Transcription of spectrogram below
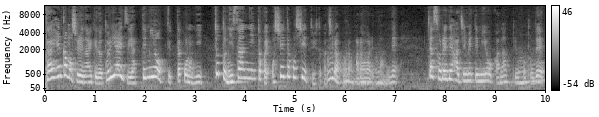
大変かもしれないけど、とりあえずやってみようって言った頃に、ちょっと2、3人とか教えてほしいっていう人がちらほら現れたんで、じゃあそれで始めてみようかなっていうことで、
